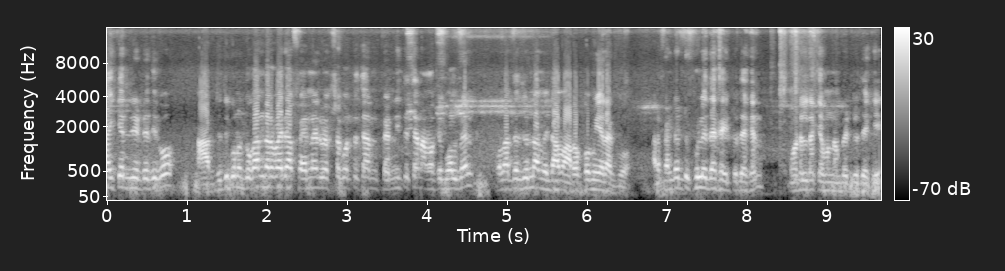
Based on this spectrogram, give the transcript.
পাইকারি রেটে দিব। আর যদি কোনো দোকানদার বাইরে ফ্যানের ব্যবসা করতে চান ফ্যান নিতে চান, আমাকে বলবেন। ওনাদের জন্য আমি দাম আরও কমিয়ে রাখব। আর ফ্যানটা একটু খুলে দেখাই, একটু দেখেন। মডেলটা কেমন আমরা একটু দেখি।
